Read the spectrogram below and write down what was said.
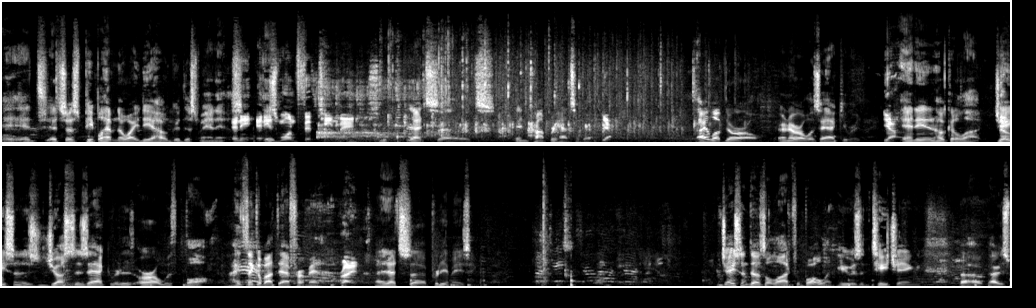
It's it's just people have no idea how good this man is. And, he, and he's It- won 15 majors. that's uh, it's incomprehensible. Yeah. I loved Earl, and Earl was accurate. Yeah. And he didn't hook it a lot. No. Jason is just as accurate as Earl with ball. I think about that for a minute. Right. Uh, that's uh, pretty amazing. Jason does a lot for bowling. He was in teaching. Uh, I was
